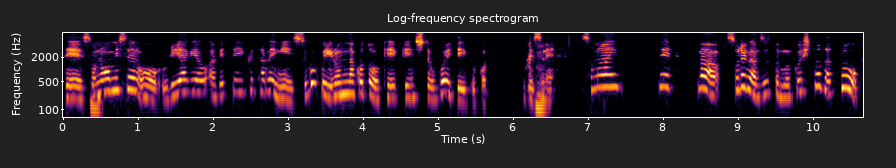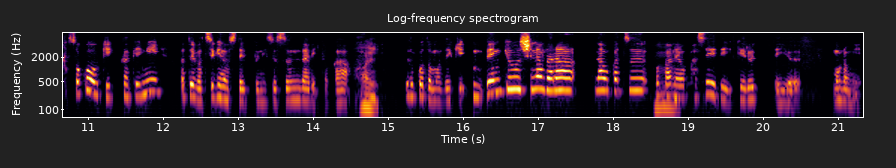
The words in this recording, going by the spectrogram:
て、そのお店を売り上げを上げていくために、すごくいろんなことを経験して覚えていくことですね。その間で、まあ、それがずっと向く人だと、そこをきっかけに、例えば次のステップに進んだりとかはい。することもでき、勉強しながら、なおかつお金を稼いでいけるっていうものに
